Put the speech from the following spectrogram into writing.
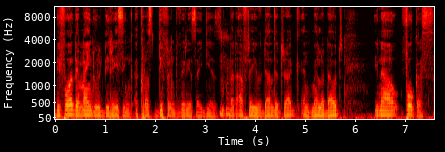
before the mind will be racing across different various ideas Mhm. but after you've done the drug and mellowed out you now focus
